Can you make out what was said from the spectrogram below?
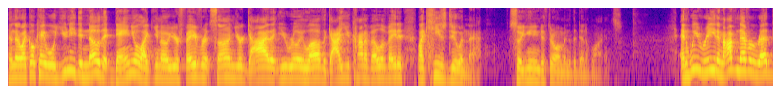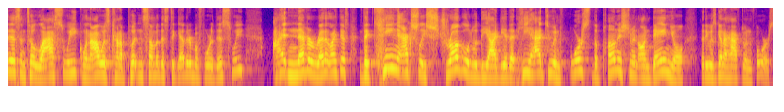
and they're like, Okay, well, you need to know that Daniel, like, you know, your favorite son, your guy that you really love, the guy you kind of elevated, like, he's doing that. So you need to throw him into the den of lions. And we read, and I've never read this until last week when I was kind of putting some of this together before this week. I had never read it like this. The king actually struggled with the idea that he had to enforce the punishment on Daniel that he was going to have to enforce.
